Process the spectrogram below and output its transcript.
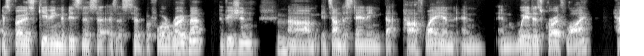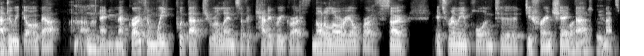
I suppose giving the business, as I said before, a roadmap, a vision. Mm. it's understanding that pathway and and and where does growth lie? How do we go about uh, obtaining that growth. And we put that through a lens of a category growth, not a L'Oreal growth. So it's really important to differentiate that. And that's a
